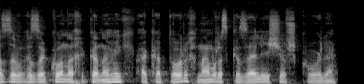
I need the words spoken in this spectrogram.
законах экономики, о которых нам рассказали еще в школе.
